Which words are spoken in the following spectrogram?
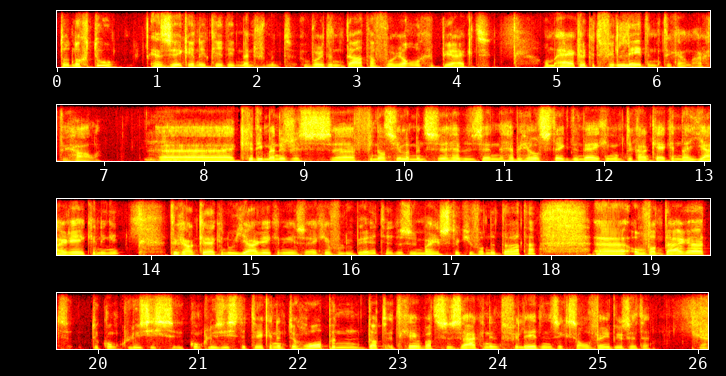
tot nog toe en zeker in het creditmanagement worden data vooral gebruikt om eigenlijk het verleden te gaan achterhalen. Uh, creditmanagers, uh, financiële mensen hebben, zijn, hebben heel sterk de neiging om te gaan kijken naar jaarrekeningen. Te gaan kijken hoe jaarrekeningen zijn geëvolueerd. Hè, dus maar een stukje van de data. Uh, om van daaruit de conclusies, conclusies te trekken en te hopen dat hetgeen wat ze zagen in het verleden zich zal verder zetten. Ja.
